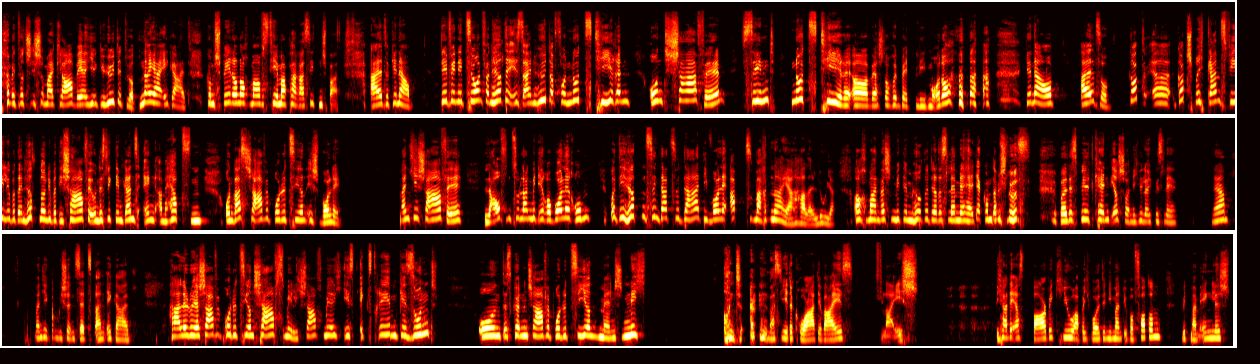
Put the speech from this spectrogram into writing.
damit wird schon mal klar, wer hier gehütet wird. Naja, egal. Kommt später noch mal aufs Thema Parasitenspaß. Also genau. Definition von Hirte ist ein Hüter von Nutztieren und Schafe sind Nutztiere. Oh, wärst doch im Bett blieben, oder? genau. Also, Gott, äh, Gott spricht ganz viel über den Hirten und über die Schafe und es liegt ihm ganz eng am Herzen. Und was Schafe produzieren, ist Wolle. Manche Schafe laufen zu lang mit ihrer Wolle rum und die Hirten sind dazu da, die Wolle abzumachen. Naja, Halleluja. Ach man, was ist mit dem Hirte, der das Lämmel hält? Der kommt am Schluss, weil das Bild kennt ihr schon. Ich will euch ein bisschen, ja, manche gucken mich schon entsetzt an, egal. Halleluja, Schafe produzieren Schafsmilch. Schafmilch ist extrem gesund und es können Schafe produzieren, Menschen nicht. Und was jeder Kroate weiß, Fleisch. Ich hatte erst Barbecue, aber ich wollte niemand überfordern mit meinem Englisch.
